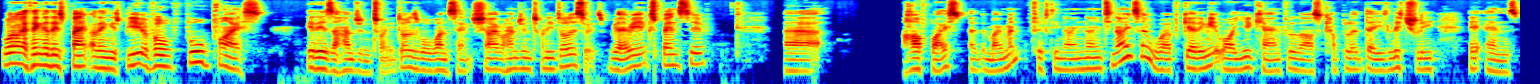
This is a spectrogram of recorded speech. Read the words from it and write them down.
What do I think of this pack? I think it's beautiful. Full price. It is $120. Well, one cent shy of $120, so it's very expensive. Uh, half price at the moment, $59.99. So worth getting it while you can for the last couple of days. Literally, it ends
